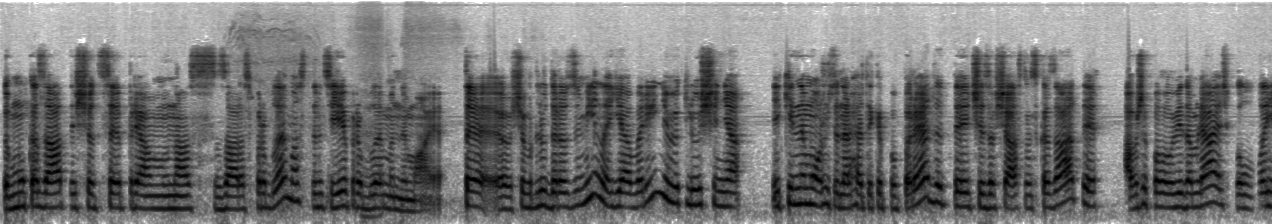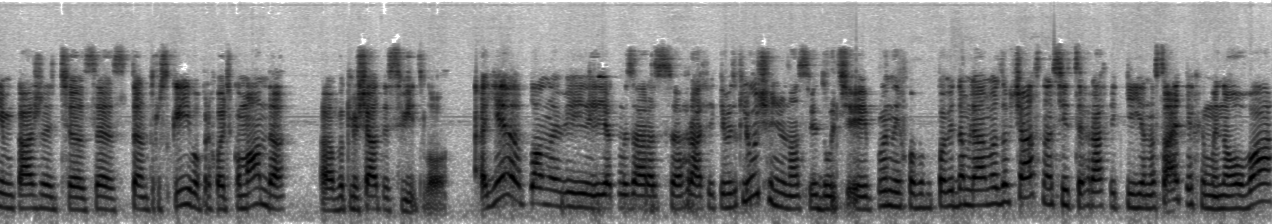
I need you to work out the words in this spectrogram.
Тому казати, що це прямо у нас зараз проблема, з тим цієї проблеми немає. Це е, щоб люди розуміли, є аварійні виключення, які не можуть енергетики попередити чи завчасно сказати, а вже повідомляють, коли їм кажуть, е, це з центру з Києва приходить команда е, виключати світло. А є планові, як ми зараз е, графіки відключень у нас ведуть, і ми їх повідомляємо завчасно. Всі ці графіки є на сайтах, і ми на ОВА,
